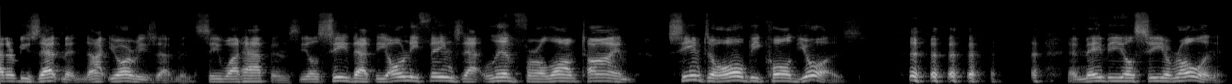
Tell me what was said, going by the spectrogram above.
Out of resentment, not your resentment. See what happens. You'll see that the only things that live for a long time seem to all be called yours. and maybe you'll see your role in it.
